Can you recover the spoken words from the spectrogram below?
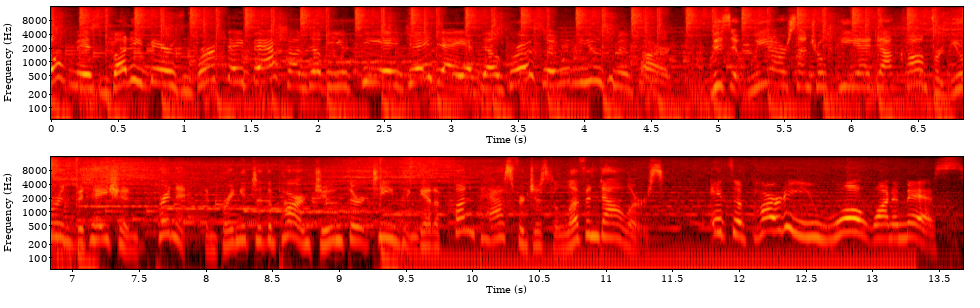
Don't miss Buddy Bear's birthday bash on WTAJ Day at DelGrosso Amusement Park. Visit wearecentralpa.com for your invitation. Print it and bring it to the park June 13th and get a fun pass for just $11. It's a party you won't want to miss.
